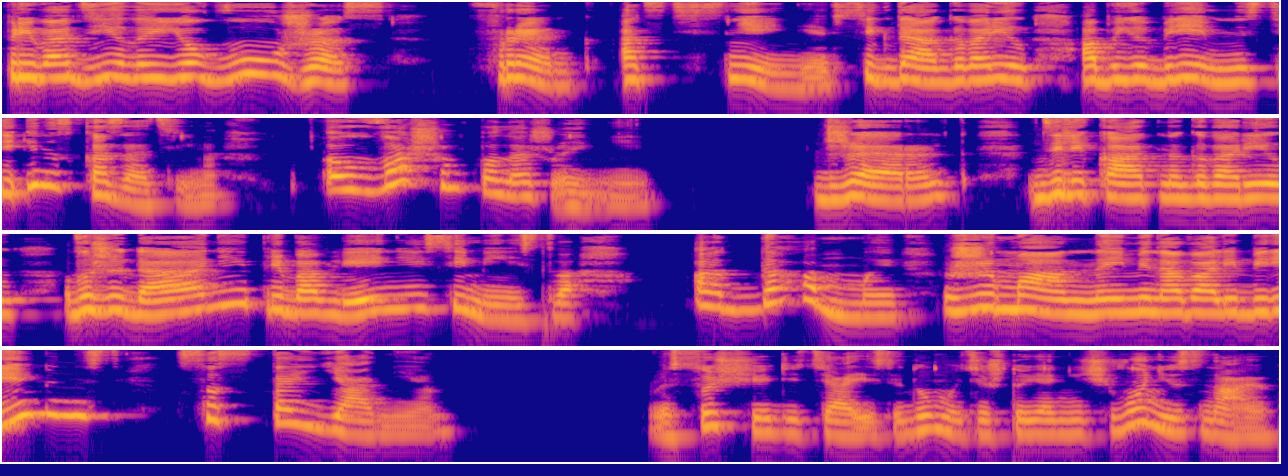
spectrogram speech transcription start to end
приводило ее в ужас. Фрэнк от стеснения всегда говорил об ее беременности иносказательно, в вашем положении. Джеральд деликатно говорил в ожидании прибавления семейства, а дамы жеманно именовали беременность состоянием. Вы сущее дитя, если думаете, что я ничего не знаю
